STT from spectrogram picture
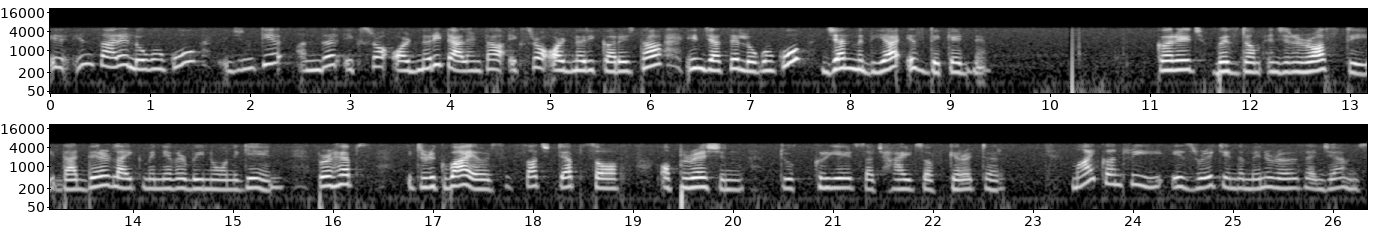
इन सारे लोगों को, जिनके अंदर एक्स्ट्रा ऑर्डनरी टैलेंट था एक्स्ट्रा करेज था, इन जैसे लोगों को जन्म दिया इस डिकेड ने। Courage, wisdom, and generosity that their like may never be known again. Perhaps it requires such depths of operation to create such heights of character. My country is rich in the minerals and gems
